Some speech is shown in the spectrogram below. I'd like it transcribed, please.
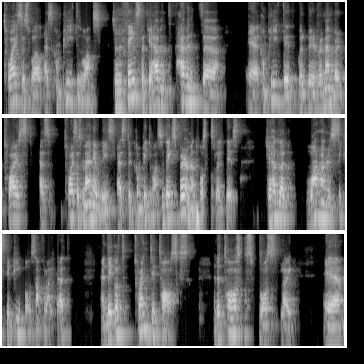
twice as well as completed ones. So the things that you haven't haven't uh, uh, completed will be remembered twice as twice as many of these as the completed ones. So the experiment was like this: she had like 160 people, something like that, and they got 20 tasks. And the tasks was like uh,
